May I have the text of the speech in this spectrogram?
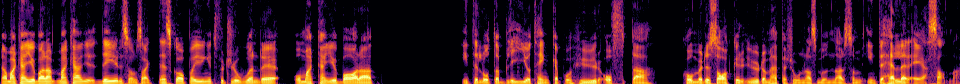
Ja, man kan ju bara, man kan ju, det är ju som sagt, det skapar ju inget förtroende och man kan ju bara inte låta bli att tänka på hur ofta kommer det saker ur de här personernas munnar som inte heller är sanna.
